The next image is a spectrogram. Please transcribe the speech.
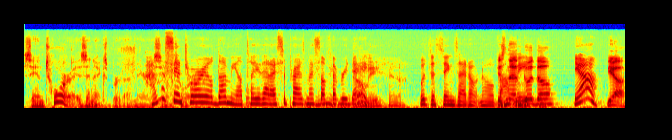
Santora is an expert on Mary I'm a Santora. santorial dummy. I'll tell you that. I surprise myself every day Dummy. Yeah. with the things I don't know about Isn't that me. good though? Yeah. Yeah.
